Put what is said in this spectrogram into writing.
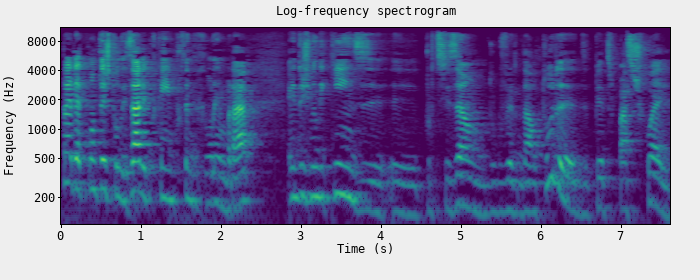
Para contextualizar, e porque é importante relembrar, em 2015, eh, por decisão do governo da altura, de Pedro Passos Coelho,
